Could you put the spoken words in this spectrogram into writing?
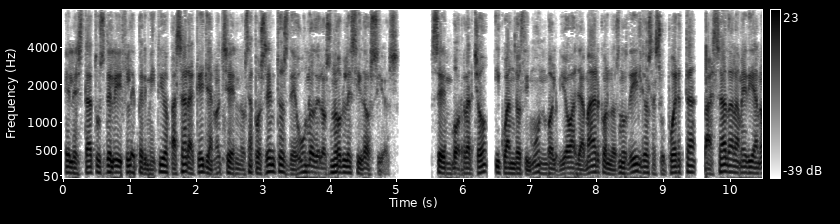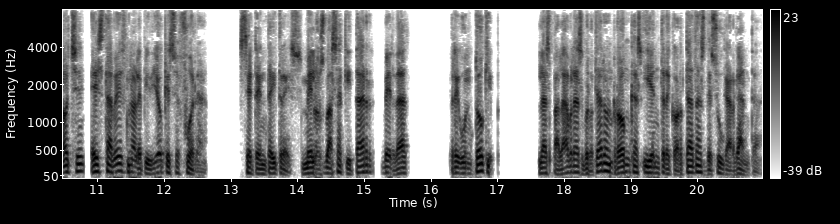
El estatus de Leaf le permitió pasar aquella noche en los aposentos de uno de los nobles idosios. Se emborrachó, y cuando Zimun volvió a llamar con los nudillos a su puerta, pasada la medianoche, esta vez no le pidió que se fuera. 73. Me los vas a quitar, ¿verdad? Preguntó Kip. Las palabras brotaron roncas y entrecortadas de su garganta.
